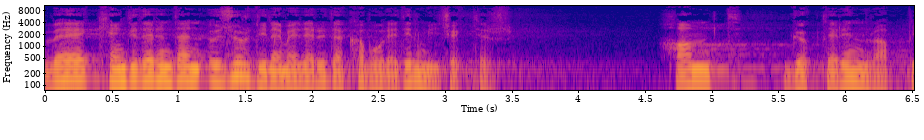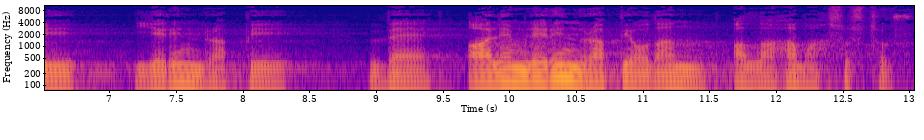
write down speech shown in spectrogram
ve kendilerinden özür dilemeleri de kabul edilmeyecektir. Hamd göklerin Rabbi, yerin Rabbi ve alemlerin Rabbi olan Allah'a mahsustur.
